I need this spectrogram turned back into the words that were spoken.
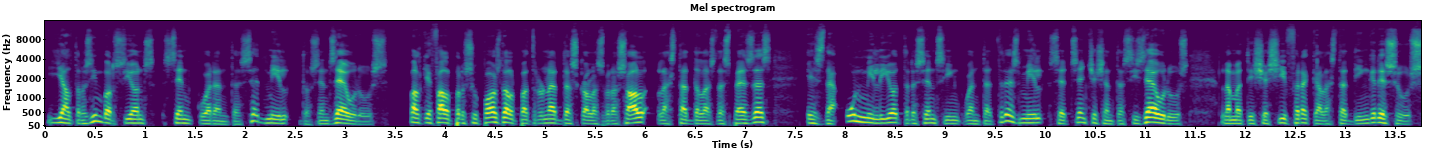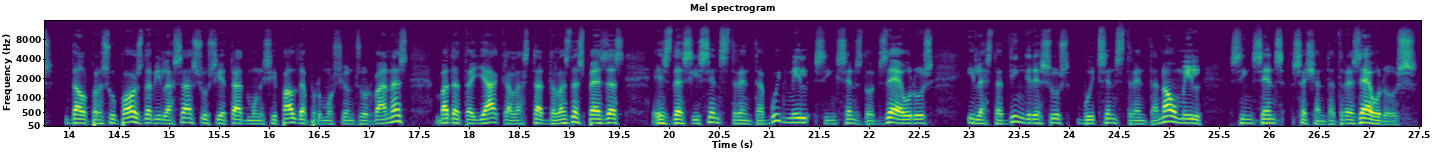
i altres inversions, 147.200 euros. Pel que fa al pressupost del Patronat d'Escoles Bressol, l'estat de les despeses és de 1.353.766 euros, la mateixa xifra que l'estat d'ingressos. Del pressupost de Vilassar Societat Municipal de Promocions Urbanes va detallar que l'estat de les despeses és de 638.512 euros i l'estat d'ingressos 839.563 euros.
